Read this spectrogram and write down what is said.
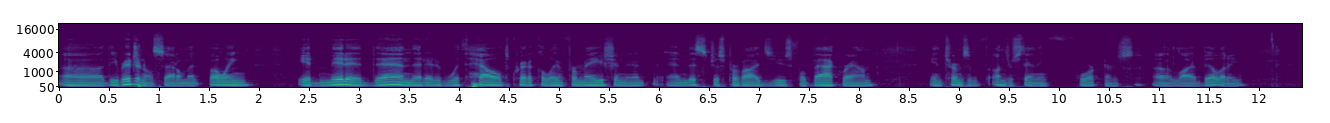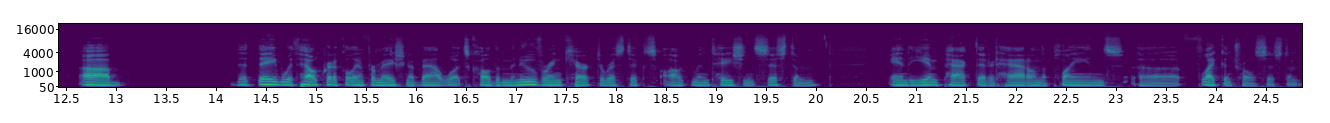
uh, the original settlement, Boeing admitted then that it had withheld critical information, and, and this just provides useful background in terms of understanding Forkner's uh, liability. Uh, that they withheld critical information about what's called the maneuvering characteristics augmentation system and the impact that it had on the plane's uh, flight control system.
